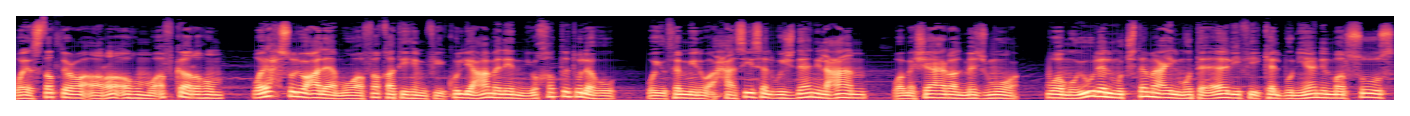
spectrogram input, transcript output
ويستطلع آراءهم وأفكارهم ويحصل على موافقتهم في كل عمل يخطط له ويثمن أحاسيس الوجدان العام ومشاعر المجموع وميول المجتمع المتآلف كالبنيان المرصوص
